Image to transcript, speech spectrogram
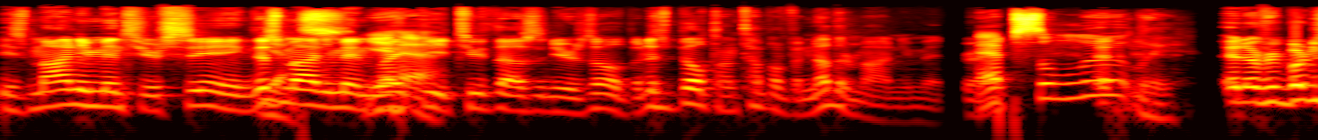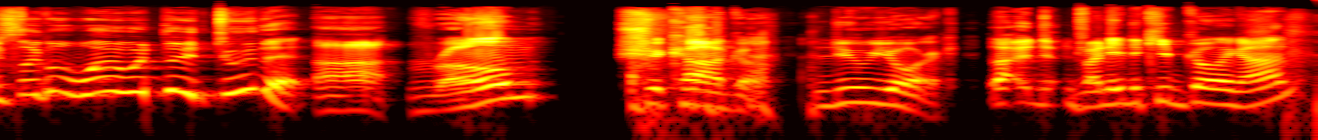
these monuments you're seeing, this Yes, monument yeah. might be two thousand years old, but it's built on top of another monument, right? Absolutely. And everybody's like, "Well, why would they do that?" Uh, Rome, Chicago, New York. Uh, d- do I need to keep going on?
